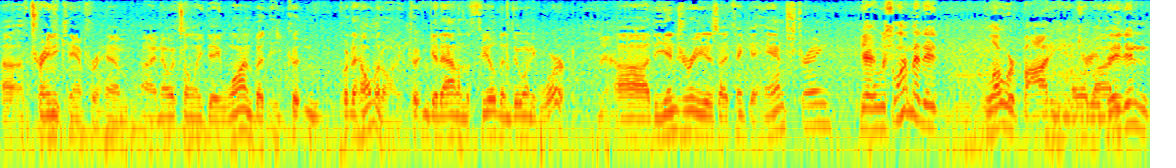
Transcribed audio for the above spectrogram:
uh, of training camp for him. I know it's only day one, but he couldn't put a helmet on. He couldn't get out on the field and do any work. Yeah. Uh, the injury is, I think, a hamstring. Yeah, it was limited lower body injury. Lower body. They didn't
